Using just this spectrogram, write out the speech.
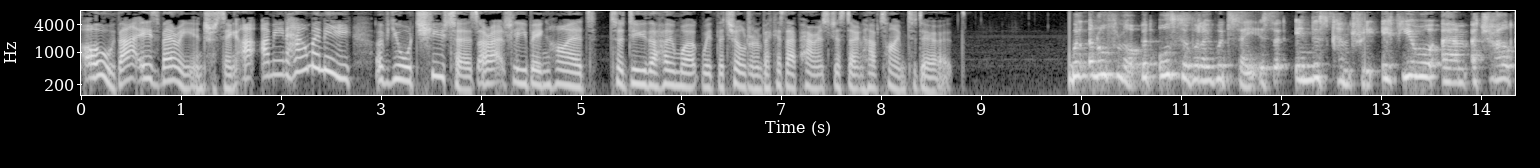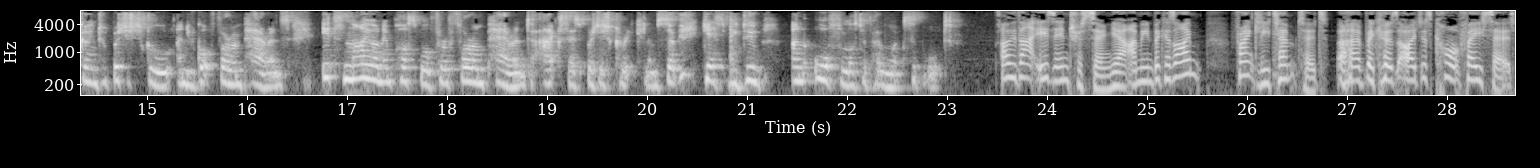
Oh, that is very interesting. I, I, mean, how many of your tutors are actually being hired to do the homework with the children because their parents just don't have time to do it? Well, an awful lot. But also, what I would say is that in this country, if you're um, a child going to a British school and you've got foreign parents, it's nigh on impossible for a foreign parent to access British curriculum. So, yes, we do an awful lot of homework support. Oh, that is interesting. Yeah. I mean, because I'm frankly tempted uh, because I just can't face it.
